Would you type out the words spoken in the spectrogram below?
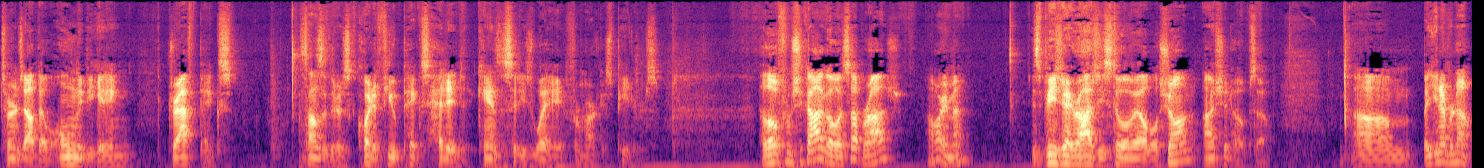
turns out they'll only be getting draft picks. Sounds like there's quite a few picks headed Kansas City's way for Marcus Peters. Hello from Chicago. What's up, Raj? How are you, man? Is BJ Raji still available? Sean, I should hope so. Um, but you never know.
